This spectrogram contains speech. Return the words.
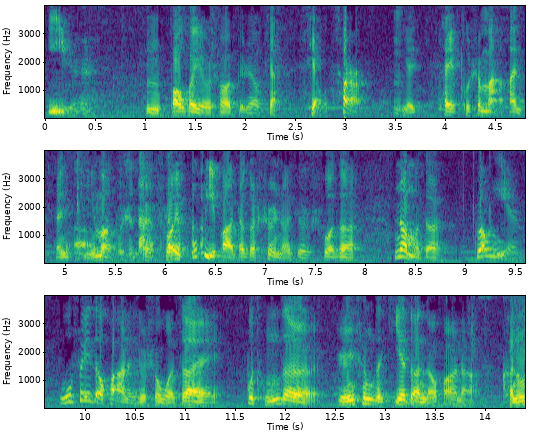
艺人，嗯，包括有时候，比如像小刺儿，也他也不是满汉全席嘛，不是大，所以不必把这个事儿呢，就是说的那么的庄严。无非的话呢，就是我在不同的人生的阶段的话呢，可能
